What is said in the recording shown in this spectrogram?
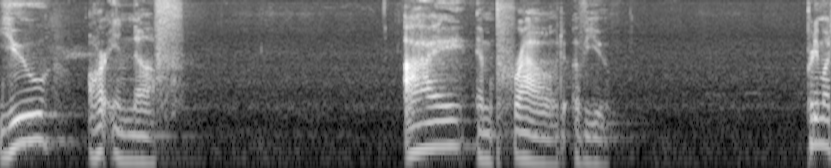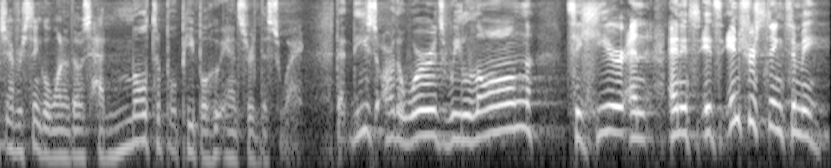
You are enough. I am proud of you. Pretty much every single one of those had multiple people who answered this way. That these are the words we long to hear. And, and it's, it's interesting to me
